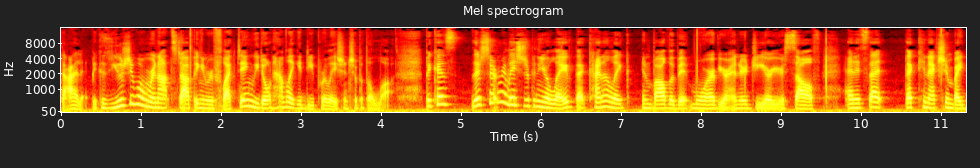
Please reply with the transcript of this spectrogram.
wa ta'ala. Because usually when we're not stopping and reflecting, we don't have like a deep relationship with Allah. Because there's certain relationship in your life that kind of like involve a bit more of your energy or yourself. And it's that that connection by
